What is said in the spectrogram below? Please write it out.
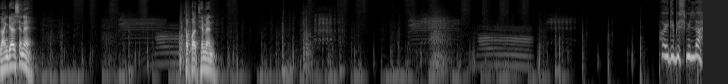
Lan gelsene. Kapat hemen. Haydi bismillah.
